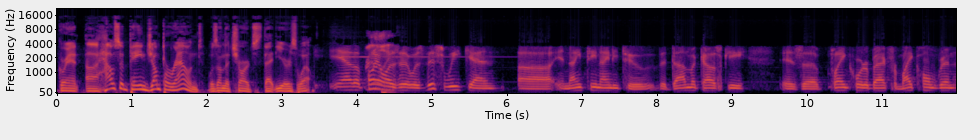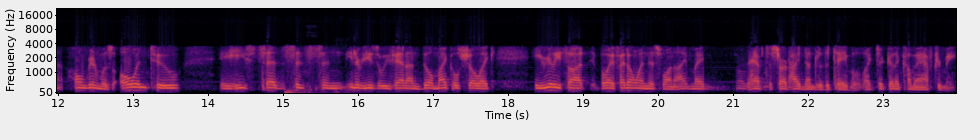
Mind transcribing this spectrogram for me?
Grant, uh, House of Pain Jump Around was on the charts that year as well. Yeah, the point was it was this weekend uh, in 1992 that Don Majkowski is uh, playing quarterback for Mike Holmgren. Holmgren was 0 and 2. He said since in interviews that we've had on Bill Michaels' show, like he really thought, boy, if I don't win this one, I might have to start hiding under the table. Like they're going to come after me.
